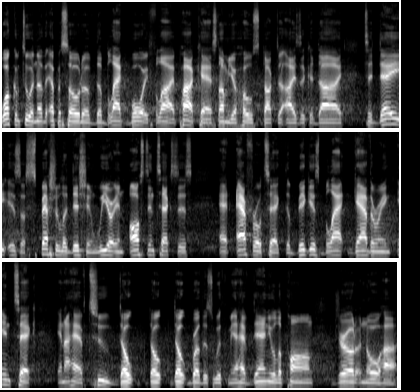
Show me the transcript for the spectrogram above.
Welcome to another episode of the Black Boy Fly podcast. I'm your host, Dr. Isaac Addae. Today is a special edition. We are in Austin, Texas at Afrotech, the biggest black gathering in tech, and I have two dope, dope, dope brothers with me. I have Daniel Oppong, Gerald Onuoha.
